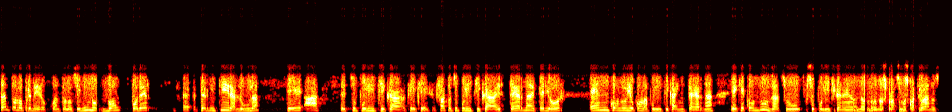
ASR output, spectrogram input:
tanto lo primero cuanto lo segundo van a poder eh, permitir a Lula que hace su política, que, que su política externa, exterior, en conluyo con la política interna y que conduza su, su política en, los próximos cuatro años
